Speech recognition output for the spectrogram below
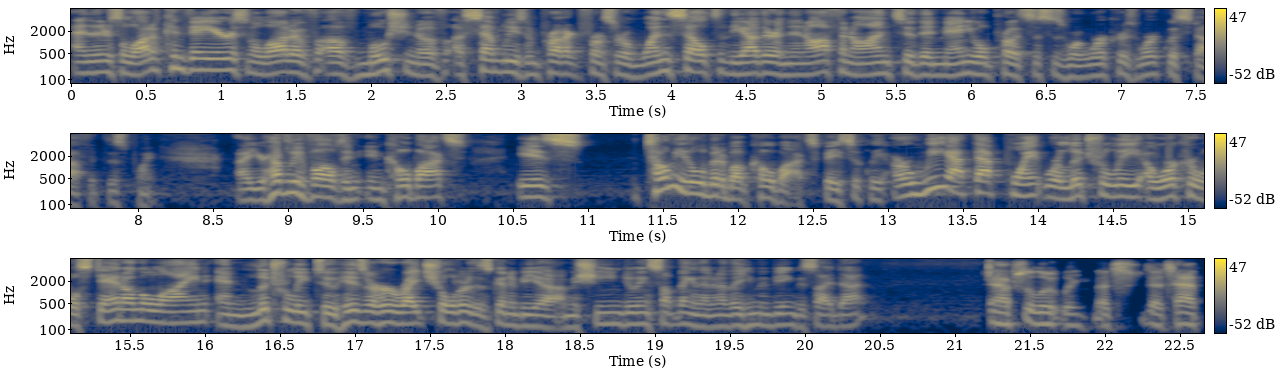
and then there's a lot of conveyors and a lot of, of motion of assemblies and product from sort of one cell to the other and then off and on to then manual processes where workers work with stuff at this point. Uh, you're heavily involved in, in cobots. Is tell me a little bit about cobots basically. Are we at that point where literally a worker will stand on the line and literally to his or her right shoulder there's going to be a, machine doing something and then another human being beside that? Absolutely. That's that's happening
